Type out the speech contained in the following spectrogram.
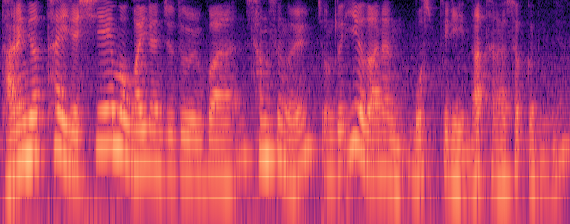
다른 여타 이제 CMO 관련주들과 상승을 좀 더 이어가는 모습들이 나타났었거든요.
